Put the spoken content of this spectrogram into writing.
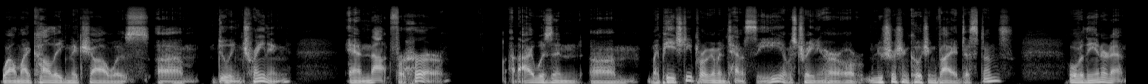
while my colleague Nick Shaw was um, doing training and not for her. I was in um, my PhD program in Tennessee. I was training her or nutrition coaching via distance over the internet.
